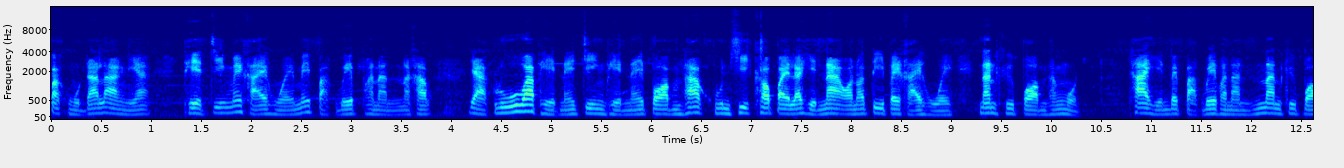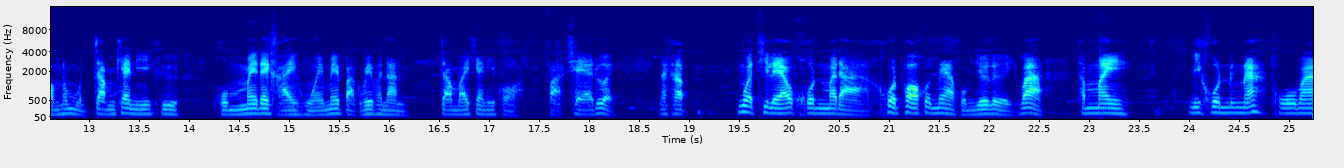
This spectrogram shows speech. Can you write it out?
ปักหมุดด้านล่างเนี้ยเพจจริงไม่ขายหวยไม่ปักเว็บพนันนะครับ อยากรู้ว่าเพจไหนจริง เพจไหนปลอม ถ้าคุณคลิกเข้าไปแล้วเห็นหน้าออนอตี้ไปขายหวย นั่นคือปลอมทั้งหมด ถ้าเห็นไปปักเว็บพนัน นั่นคือปลอมทั้งหมดจำแค่นี้คือ ผมไม่ได้ขายหวยไม่ปักเว็บพนันจำไว้แค่นี้พอฝากแชร์ด้วยนะครับงวดที่แล้วคนมาด่าโคตรพ่อโคตรแม่ผมเยอะเลยว่า ทำไมมีคนนึงนะโทรมา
